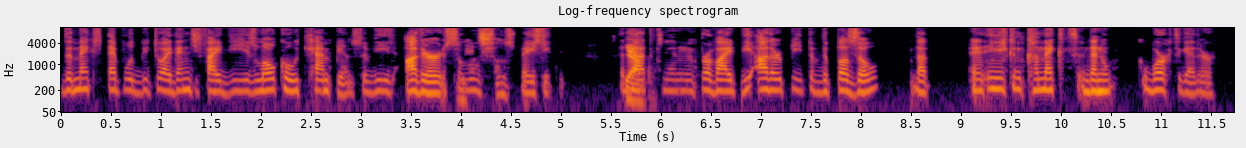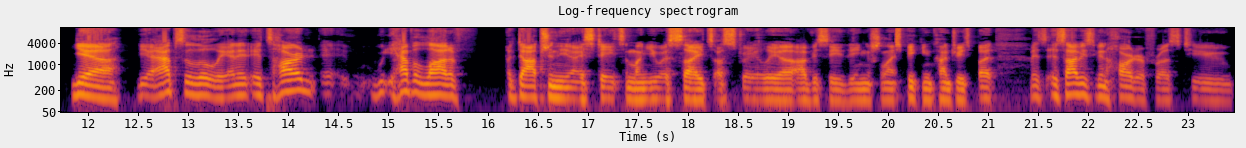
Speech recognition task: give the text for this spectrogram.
the next step would be to identify these local champions of these other solutions, basically, Yeah. that can provide the other piece of the puzzle that, and, you can connect and then work together. Yeah, yeah, absolutely. And it, it's hard. eh, We have a lot of adoption in the United States among US sites, Australia, obviously the English language speaking countries, but it's, it's obviously been harder for us to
